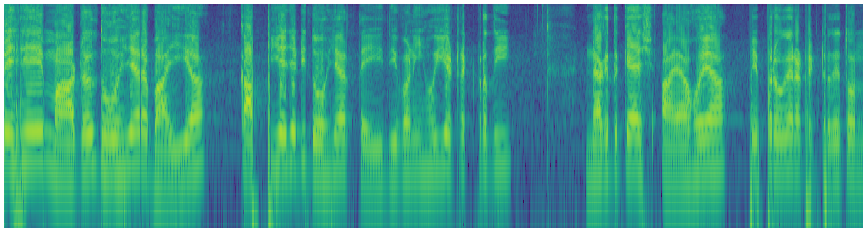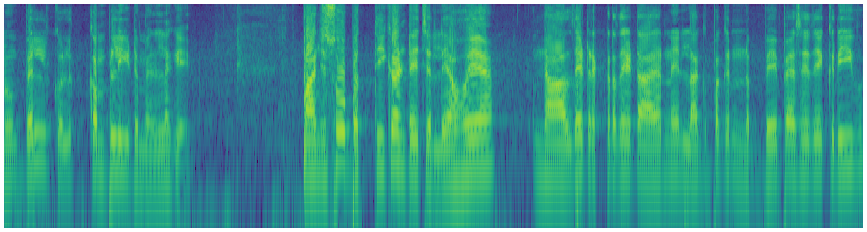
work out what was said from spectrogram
ਇਹ ਮਾਡਲ 2022 ਆ। ਕਾਪੀ ਹੈ ਜਿਹੜੀ 2023 ਦੀ ਬਣੀ ਹੋਈ ਹੈ ਟਰੈਕਟਰ ਦੀ। ਨਗਦ ਕੈਸ਼ ਆਇਆ ਹੋਇਆ। ਪੇਪਰ ਵਗੈਰਾ ਟਰੈਕਟਰ ਦੇ ਤੁਹਾਨੂੰ ਬਿਲਕੁਲ ਕੰਪਲੀਟ ਮਿਲਣਗੇ। 532 ਘੰਟੇ ਚੱਲਿਆ ਹੋਇਆ। ਨਾਲ ਦੇ ਟਰੈਕਟਰ ਦੇ ਟਾਇਰ ਨੇ ਲਗਭਗ 90 ਪੈਸੇ ਦੇ ਕਰੀਬ।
